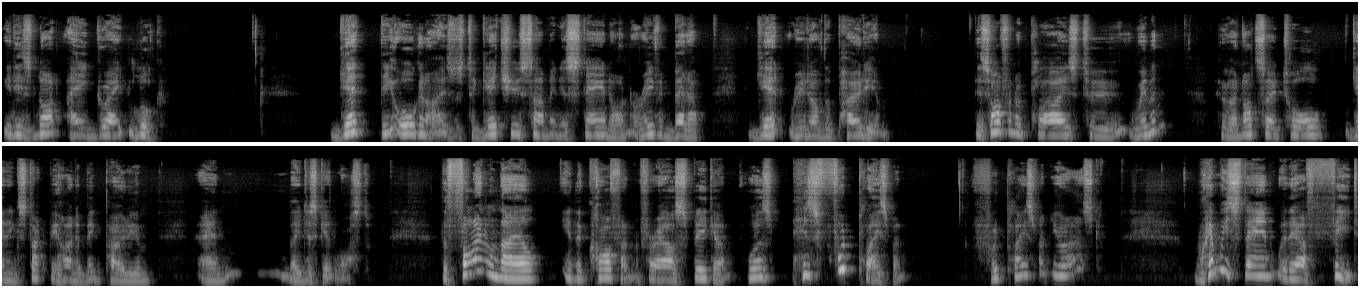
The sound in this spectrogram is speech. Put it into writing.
It is not a great look. Get the organisers to get you something to stand on, or even better, get rid of the podium. This often applies to women who are not so tall, getting stuck behind a big podium, and they just get lost. The final nail in the coffin for our speaker was his foot placement. Foot placement, you ask? When we stand with our feet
